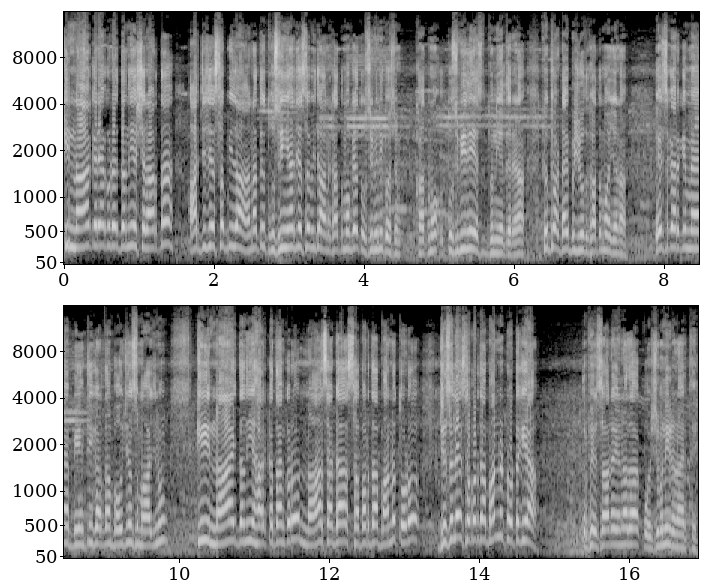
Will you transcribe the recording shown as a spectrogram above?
ਕਿ ਨਾ ਕਰਿਆ ਕਰੋ ਇਦਾਂ ਦੀਆਂ ਸ਼ਰਾਰਤਾਂ। ਅੱਜ ਜੇ ਸੰਵਿਧਾਨ ਆ ਤੇ ਤੁਸੀਂ ਆ, ਜੇ ਸੰਵਿਧਾਨ ਖਤਮ ਹੋ ਗਿਆ, ਤੁਸੀਂ ਵੀ ਨਹੀਂ ਕੁਝ ਖਤਮ ਹੋ- ਤੁਸੀਂ ਵੀ ਨਹੀਂ ਇਸ ਦੁਨੀਆ ਤੇ ਰਹਿਣਾ, ਕਿਉਂ ਤੁਹਾਡਾ ਵੀ ਵਜੂਦ ਖਤਮ ਹੋ ਜਾਣਾ। ਇਸ ਕਰਕੇ ਮੈਂ ਬੇਨਤੀ ਕਰਦਾ ਬਹੁਜਨ ਸਮਾਜ ਨੂੰ ਕਿ ਨਾ ਇਦਾਂ ਦੀਆਂ ਹਰਕਤਾਂ ਕਰੋ, ਨਾ ਸਾਡਾ ਸਬਰ ਦਾ ਬੰਨ ਤੋੜੋ। ਜਿਸਲੇ ਸਬਰ ਦਾ ਬੰਨ ਟੁੱਟ ਗਿਆ, ਤੇ ਫਿਰ ਸਾਰੇ ਇਹਨਾਂ ਦਾ ਕੁਝ ਵੀ ਨਹੀਂ ਰਹਿਣਾ ਇੱਥੇ।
